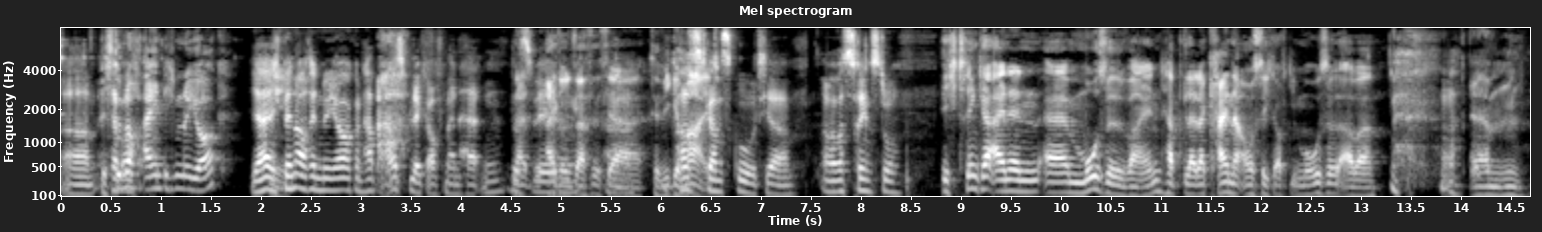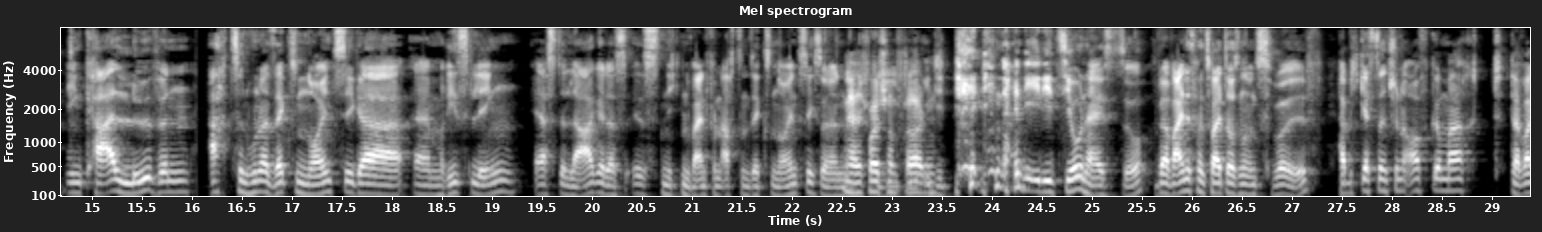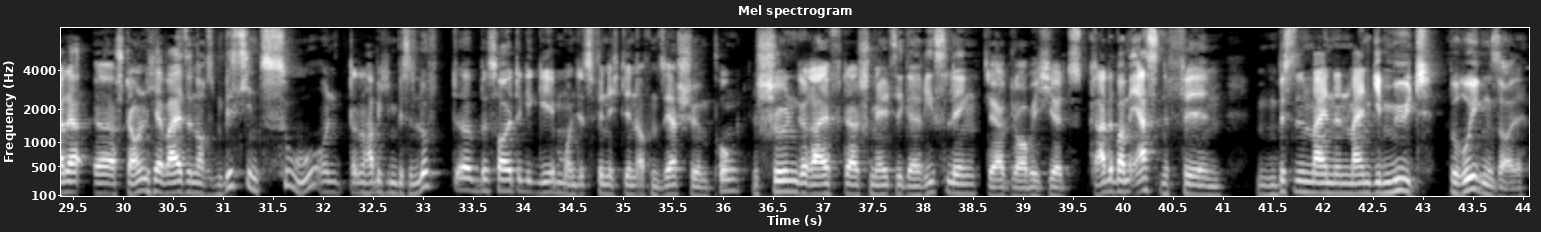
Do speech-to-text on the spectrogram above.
Ähm, ich Bist du noch eigentlich in New York? Ja, ich Nee. bin auch in New York und habe Ausblick auf Manhattan. Deswegen, also das ist ja, ja wie Passt gemalt. ganz gut, ja. Aber was trinkst du? Ich trinke einen äh, Moselwein, habe leider keine Aussicht auf die Mosel, aber ähm, den Karl Löwen 1896er ähm, Riesling, erste Lage, das ist nicht ein Wein von 1896, sondern Ja, ich wollte die- schon fragen. Die, die, die, nein, die Edition heißt so. Der Wein ist von 2012. Habe ich gestern schon aufgemacht. Da war der äh, erstaunlicherweise noch ein bisschen zu und dann habe ich ein bisschen Luft äh, bis heute gegeben und jetzt finde ich den auf einem sehr schönen Punkt. Ein schön gereifter, schmelziger Riesling, der glaube ich jetzt gerade beim ersten Film ein bisschen meinen, mein Gemüt beruhigen soll.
